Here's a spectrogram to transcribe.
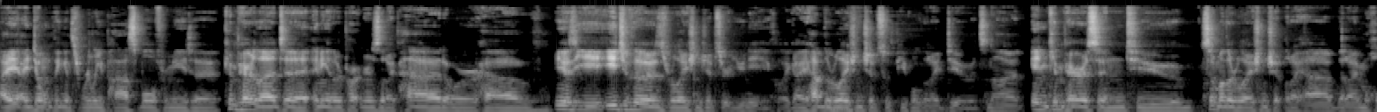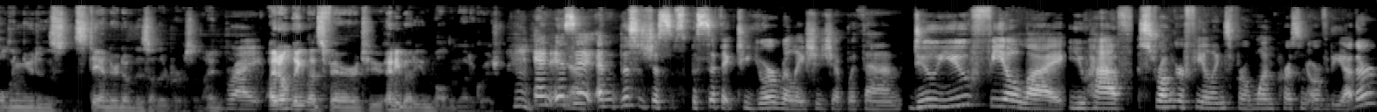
I, I don't think it's really possible for me to compare that to any other partners that I've had or have. Because e- each of those relationships are unique. Like, I have the relationships with people that I do. It's not in comparison to some other relationship that I have that I'm holding you to the standard of this other person. I, Right. I don't think that's fair to anybody involved in that equation. And is Yeah. it, and this is just specific to your relationship with them, do you feel like you have stronger feelings for one person over the other,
